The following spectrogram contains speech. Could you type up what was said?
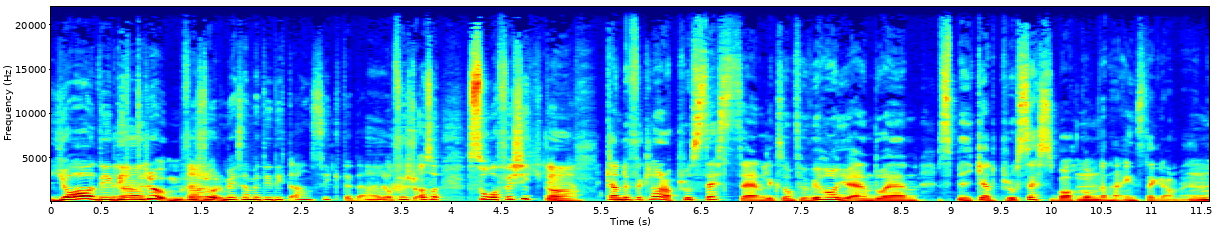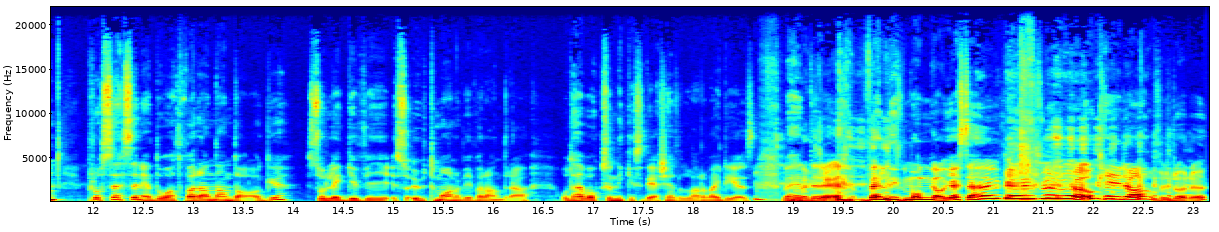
ja det är ditt rum. Förstår du? Men jag säger men det är ditt ansikte där. Och förstår, alltså så försiktig. Ja. Kan du förklara processen? Liksom, för vi har ju ändå en spikad process bakom den här instagrammen. Mm. Processen är då att varannan dag så lägger vi, så utmanar vi varandra. Och det här var också Nickis idé, she has a lot of ideas. Vad heter det? Väldigt många och jag är såhär okej okej då, förstår du?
